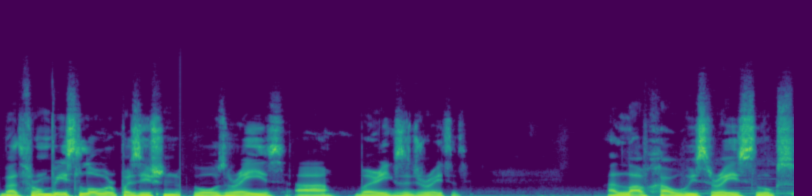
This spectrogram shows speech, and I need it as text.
But from this lower position, those rays are very exaggerated. I love how this rays looks.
